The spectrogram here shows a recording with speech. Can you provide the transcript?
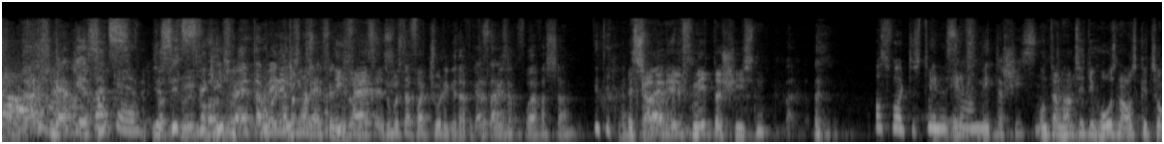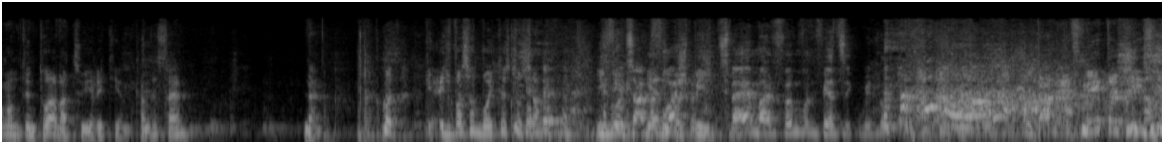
Ja, ich merke, ihr sitzt, ihr sitzt wirklich weiter weg. Ich treffe Ich nicht. weiß es. Du musst davor, Entschuldige, darf ich, darf ich vorher was sagen? Es gab ein Elfmeterschießen. Was wolltest du Ein mir sagen? Elfmeterschießen? Und dann haben sie die Hosen ausgezogen, um den Torwart zu irritieren. Kann das sein? Nein. Gut, was wolltest du sagen? Ich wollte sagen, Vorspiel, zweimal 45 Minuten. Und dann Elfmeter schießen.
